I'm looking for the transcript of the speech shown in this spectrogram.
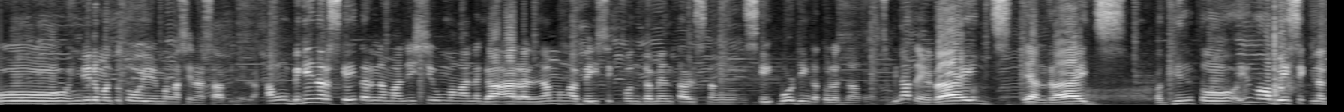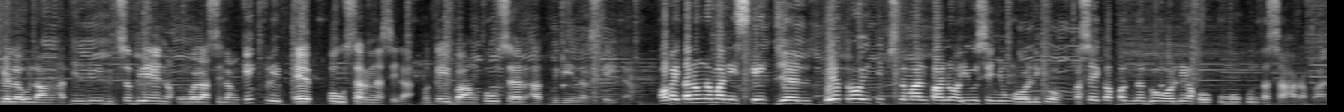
o hindi naman totoo yung mga sinasabi nila. Ang beginner skater naman is yung mga nag-aaral ng mga basic fundamentals ng skateboarding katulad ng sabihin natin rides, ayan rides, paghinto, yung mga basic na galaw lang at hindi ibig sabihin na kung wala silang kickflip, eh poser na sila. Magkaiba ang poser at beginner skater. Okay, tanong naman ni Skate Gel. Kuya Troy, tips naman paano ayusin yung ollie ko. Kasi kapag nag-ollie ako, pumupunta sa harapan.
